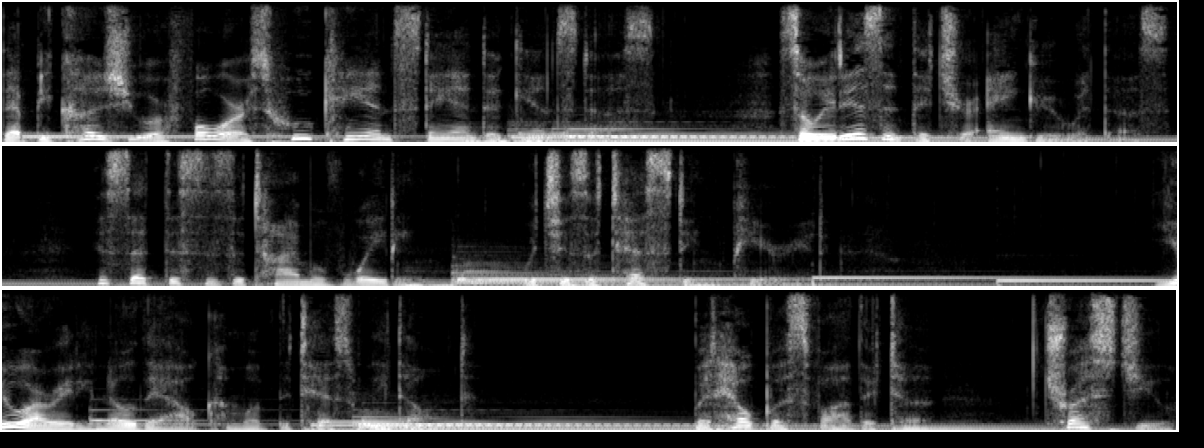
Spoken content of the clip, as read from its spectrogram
That because you are for us, who can stand against us? So it isn't that you're angry with us it's that this is a time of waiting, which is a testing period. You already know the outcome of the test, we don't. But help us, Father, to trust you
